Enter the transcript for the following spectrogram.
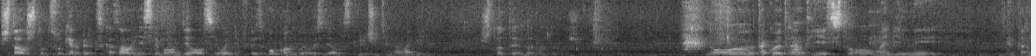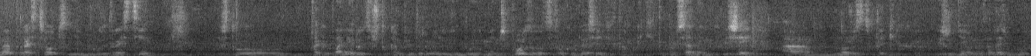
читал, что Цукерберг сказал, если бы он делал сегодня Facebook, он бы его сделал исключительно мобильным. Что ты об этом думаешь? Ну, такой тренд есть, что мобильный интернет растет и будет расти, что так и планируется, что компьютерами люди будут меньше пользоваться, только для всяких там каких-то профессиональных вещей, а множество таких ежедневных задач будут,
